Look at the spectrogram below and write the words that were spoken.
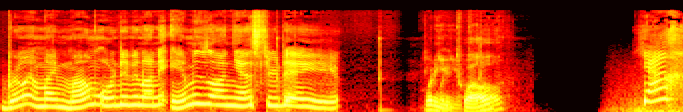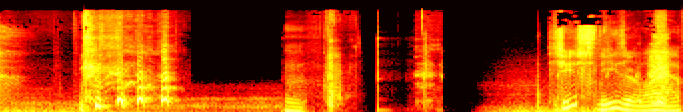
Bro, and my mom ordered it on Amazon yesterday. What are you, twelve? Yeah. Hmm. Did you sneeze or laugh?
